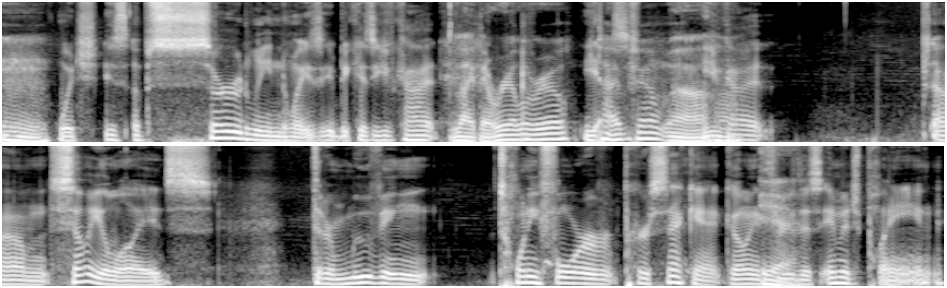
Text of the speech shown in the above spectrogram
Mhm. which is absurdly noisy because you've got Like the real real Yes. type of film. Uh-huh. you've got um celluloids that are moving 24 per second going Yeah. through this image plane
